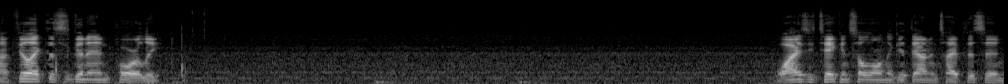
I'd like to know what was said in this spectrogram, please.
I feel like this is gonna end poorly. Why is he taking so long to get down and type this in?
